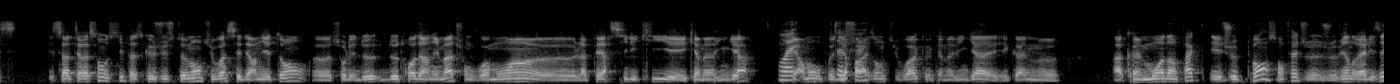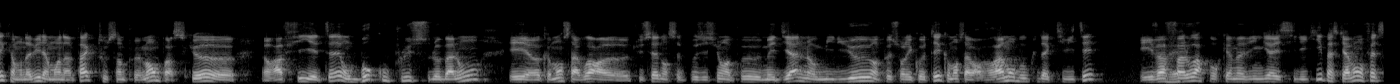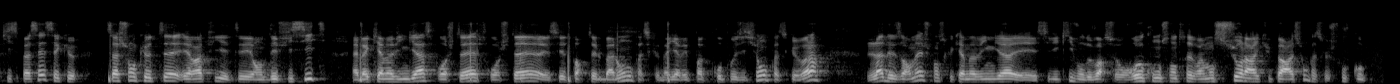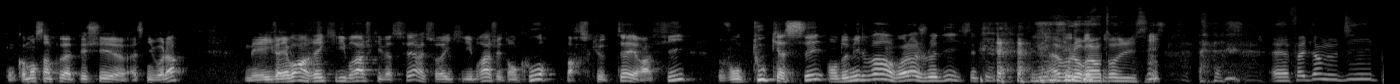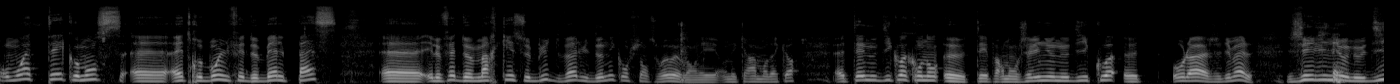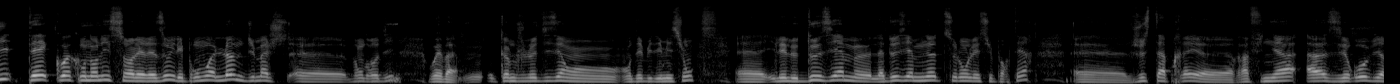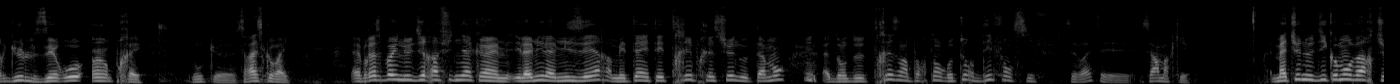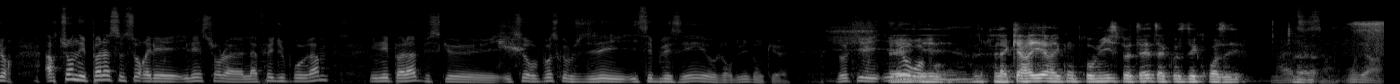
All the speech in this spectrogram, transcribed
Et c'est intéressant aussi parce que justement, tu vois, ces derniers temps, euh, sur les deux, deux, trois derniers matchs, on voit moins euh, la paire Siliki et Kamavinga. Clairement, on peut dire par exemple, tu vois, que Kamavinga est quand même, euh, a quand même moins d'impact. Et je pense, en fait, je, je viens de réaliser qu'à mon avis, il a moins d'impact tout simplement parce que Rafi et Tay ont beaucoup plus le ballon et commence à avoir, tu sais, dans cette position un peu médiane, au milieu, un peu sur les côtés, commence à avoir vraiment beaucoup d'activité. Et il va falloir pour Kamavinga et Siliki, parce qu'avant, en fait, ce qui se passait, c'est que, sachant que Tay et Rafi étaient en déficit, eh ben, Kamavinga se projetait, se projetait, essayait de porter le ballon, parce qu'il bah, n'y avait pas de proposition, parce que voilà. Là, désormais, je pense que Kamavinga et Siliki vont devoir se reconcentrer vraiment sur la récupération, parce que je trouve qu'on commence un peu à pêcher euh, à ce niveau-là. Mais il va y avoir un rééquilibrage qui va se faire, et ce rééquilibrage est en cours, parce que Tay et Rafi vont tout casser en 2020. Voilà, je le dis, c'est tout. ah, vous l'aurez entendu ici. Euh, Fabien nous dit Pour moi, T commence euh, à être bon, il fait de belles passes. Euh, et le fait de marquer ce but va lui donner confiance. Ouais, ouais, bah, on, est, on est carrément d'accord. T nous dit quoi qu'on en. Euh, T, pardon. Géligno nous dit quoi Oh là, j'ai du mal. Géligno nous dit T, quoi qu'on en lise sur les réseaux, il est pour moi l'homme du match vendredi. Ouais, bah, comme je le disais en, début d'émission, euh, il est le deuxième, la deuxième note selon les supporters, euh, juste après euh, Rafinha à 0,01 près. Donc ça reste correct. Brestboy nous dit Rafinha quand même, il a mis la misère, mais as été très précieux notamment dans de très importants retours défensifs. C'est vrai, c'est remarqué. Mathieu nous dit comment va Arthur? Arthur n'est pas là ce soir, il est, il est sur la feuille du programme mais il n'est pas là puisque il se repose, comme je disais, il, s'est blessé aujourd'hui, donc, euh, donc il est, au repos. La carrière est compromise peut-être à cause des croisés. Ouais, ça, on verra.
